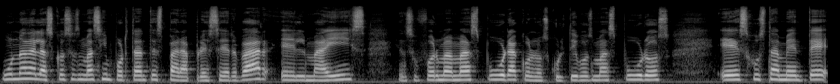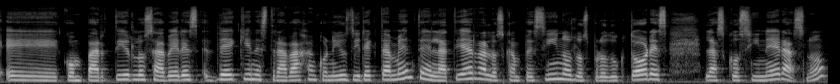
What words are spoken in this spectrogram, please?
una de las cosas más importantes para preservar el maíz en su forma más pura, con los cultivos más puros, es justamente eh, compartir los saberes de quienes trabajan con ellos directamente en la tierra, los campesinos, los productores, las cocineras, ¿no?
